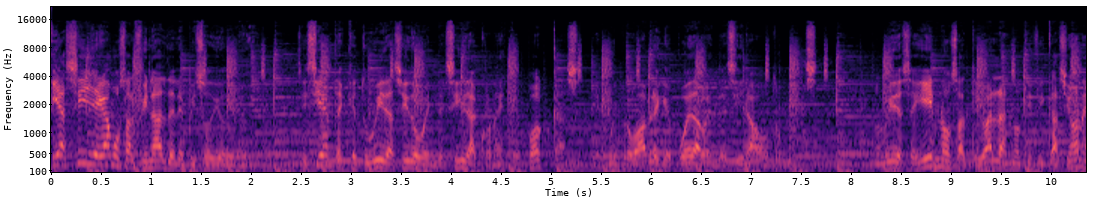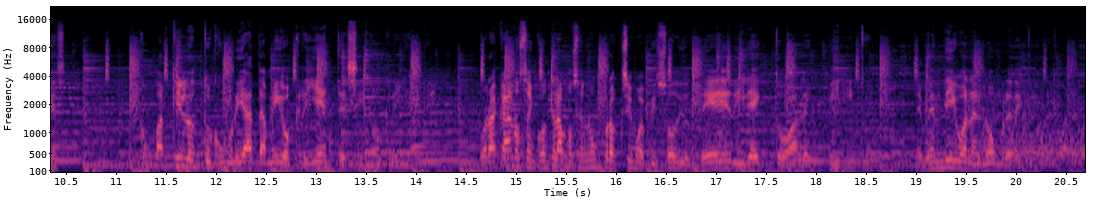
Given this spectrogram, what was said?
Y así llegamos al final del episodio de hoy. Si sientes que tu vida ha sido bendecida con este podcast, es muy probable que pueda bendecir a otros más. No olvides seguirnos, activar las notificaciones compartirlo en tu comunidad de amigos creyentes y no creyentes. Por acá nos encontramos en un próximo episodio de Directo al Espíritu. Te bendigo en el nombre de Cristo.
